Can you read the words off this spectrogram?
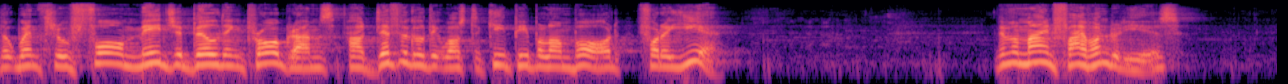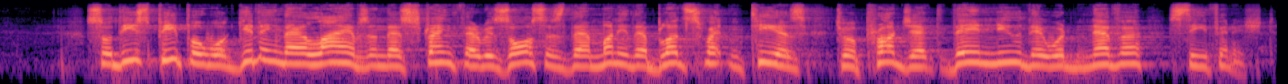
that went through four major building programs, how difficult it was to keep people on board for a year. Never mind 500 years. So these people were giving their lives and their strength, their resources, their money, their blood, sweat, and tears to a project they knew they would never see finished,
